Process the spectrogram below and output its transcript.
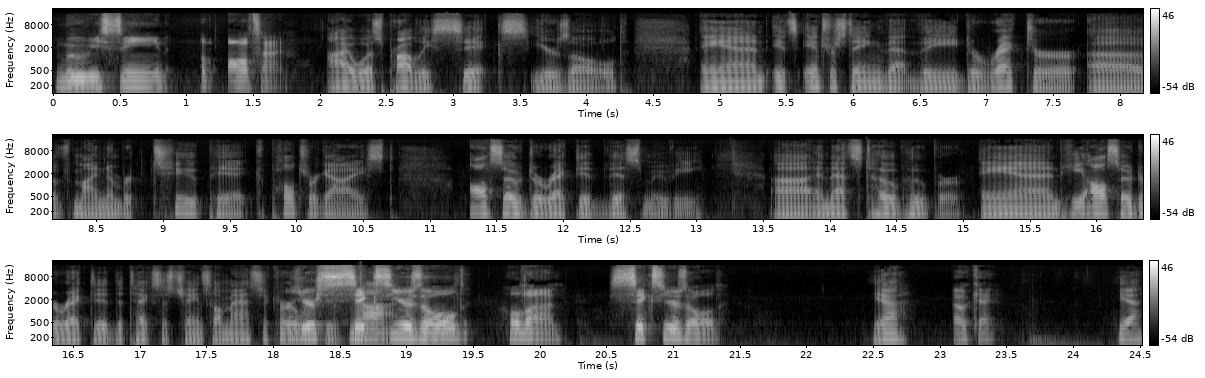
movie scene of all time? I was probably six years old. And it's interesting that the director of my number two pick, Poltergeist, also directed this movie. Uh, and that's Tobe Hooper. And he also directed the Texas Chainsaw Massacre. You're which is six not- years old. Hold on, six years old. Yeah. Okay. Yeah.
